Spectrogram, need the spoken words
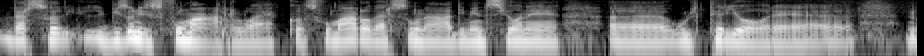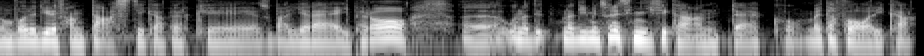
verso il bisogno di sfumarlo, ecco, sfumarlo verso una dimensione uh, ulteriore, non voglio dire fantastica perché sbaglierei, però uh, una, una, dimensione significante, ecco, metaforica.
